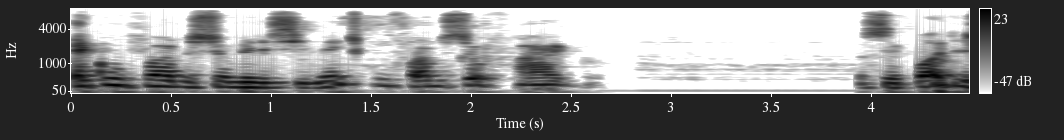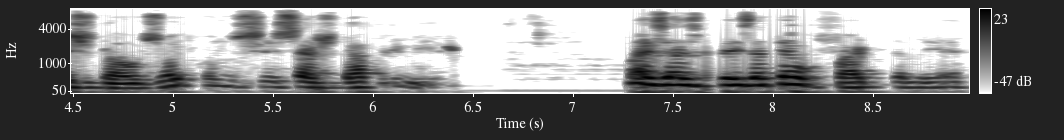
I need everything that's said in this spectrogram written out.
é conforme o seu merecimento, conforme o seu fardo. Você pode ajudar os outros quando você se ajudar primeiro. Mas às vezes até o fardo também é,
